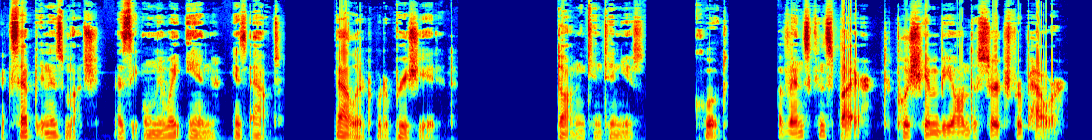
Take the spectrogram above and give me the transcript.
except inasmuch as the only way in is out. Ballard would appreciate it. Daughton continues, quote, Events conspire to push him beyond the search for power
